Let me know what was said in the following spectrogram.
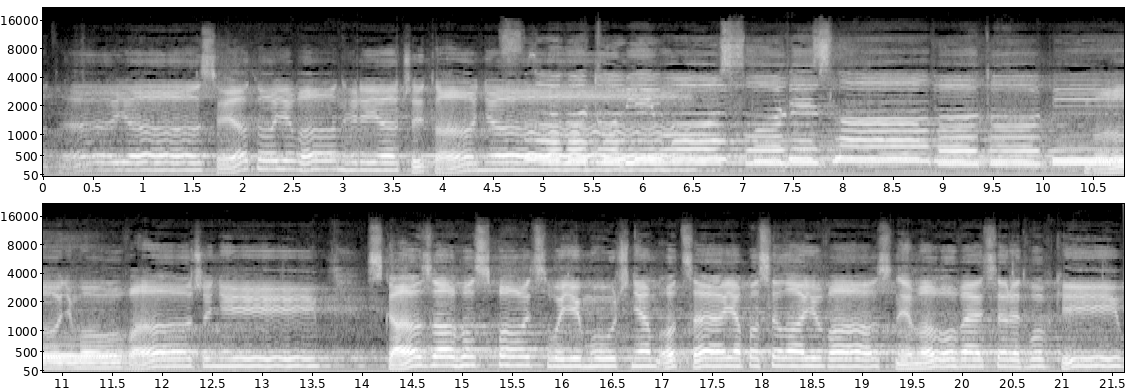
Матея, свято Євангелія читання. Слава тобі, Господи, слава тобі. Будьмо уважні. Сказав Господь своїм учням, Оце я посилаю вас, немов овець серед вовків.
